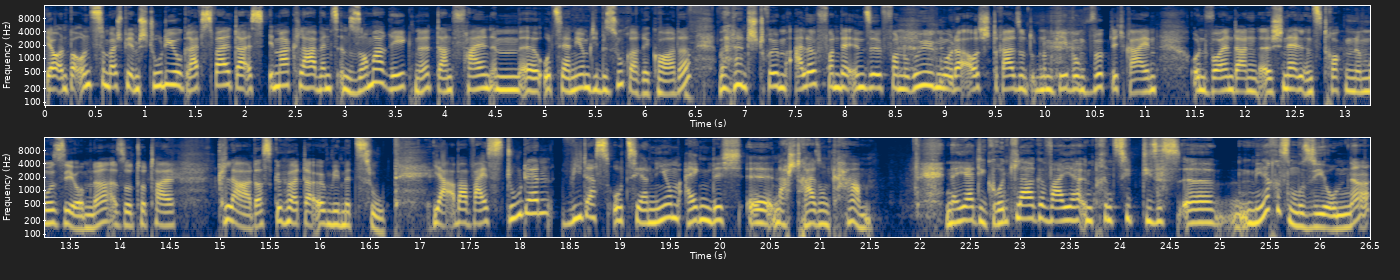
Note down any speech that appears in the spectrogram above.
Ja, und bei uns zum Beispiel im Studio Greifswald, da ist immer klar, wenn es im Sommer regnet, dann fallen im äh, Ozeaneum die Besucherrekorde, weil dann strömen alle von der Insel von Rügen oder aus Stralsund und Umgebung wirklich rein und wollen dann äh, schnell ins trockene Museum. Ne? Also total klar, das gehört da irgendwie mit zu. Ja, aber weißt du denn, wie das Ozeaneum eigentlich äh, nach Stralsund kam? Naja, die Grundlage war ja im Prinzip dieses äh, Meeresmuseum. Ne?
